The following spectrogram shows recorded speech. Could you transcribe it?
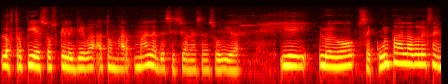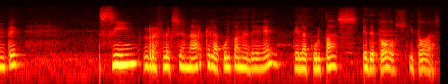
los tropiezos que le lleva a tomar malas decisiones en su vida. Y luego se culpa al adolescente sin reflexionar que la culpa no es de él, que la culpa es de todos y todas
